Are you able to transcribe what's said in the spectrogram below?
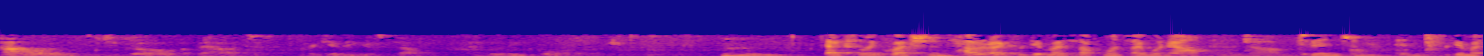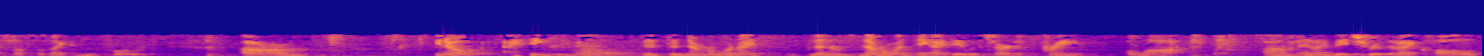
how did you go about forgiving yourself and moving forward? Hmm. Excellent questions. How did I forgive myself once I went out and um, binge and, and forgive myself so that I can move forward? Um, you know, I think the, the number one I, number, number one thing I did was started praying a lot. Um, and I made sure that I called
